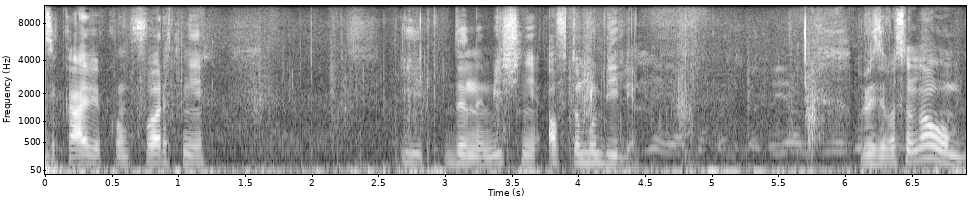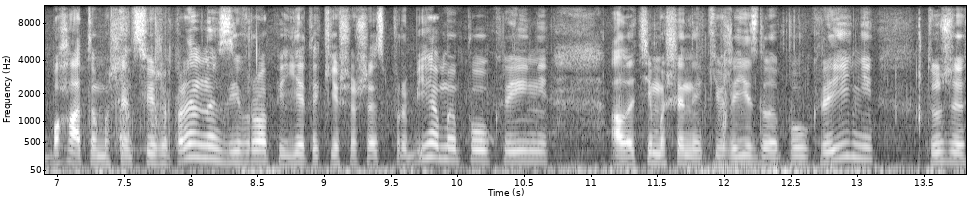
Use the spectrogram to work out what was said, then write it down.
цікаві, комфортні і динамічні автомобілі. Друзі, в основному багато машин свіжопринених з Європи, є такі, що ще з пробігами по Україні, але ті машини, які вже їздили по Україні, дуже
